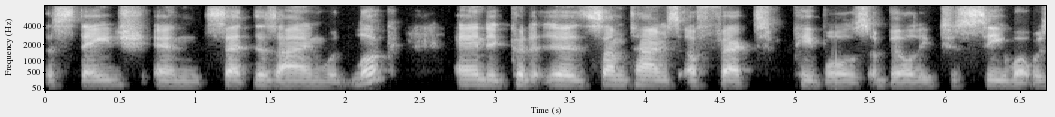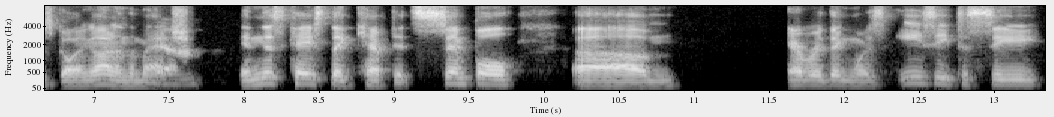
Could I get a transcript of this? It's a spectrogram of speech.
the stage and set design would look, and it could uh, sometimes affect people's ability to see what was going on in the match. In this case, they kept it simple. Um, everything was easy to see.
